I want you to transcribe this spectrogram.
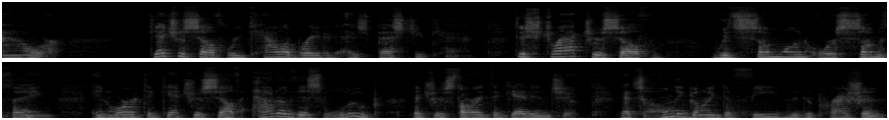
hour. Get yourself recalibrated as best you can. Distract yourself with someone or something in order to get yourself out of this loop that you're starting to get into that's only going to feed the depression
